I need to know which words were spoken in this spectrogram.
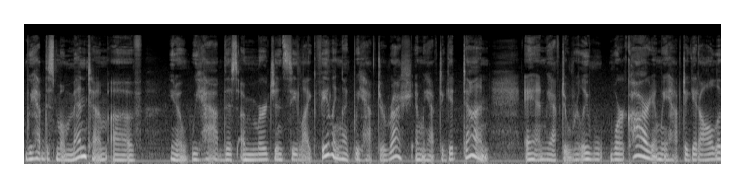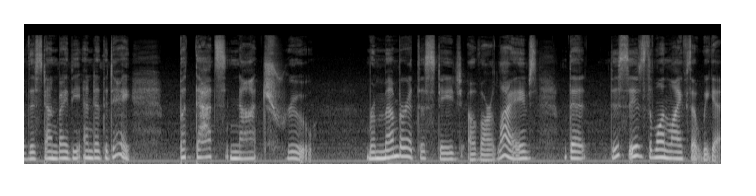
we have this momentum of, you know, we have this emergency like feeling like we have to rush and we have to get done and we have to really work hard and we have to get all of this done by the end of the day. But that's not true. Remember at this stage of our lives that this is the one life that we get.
